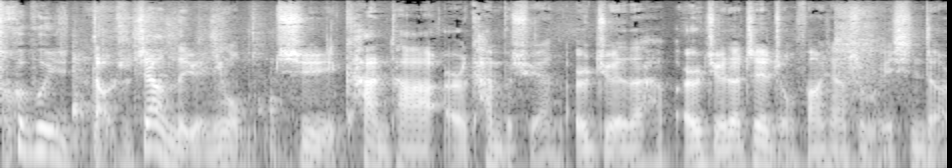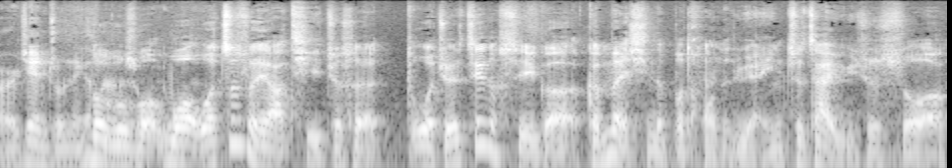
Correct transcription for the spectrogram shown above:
会不会导致这样的原因？我们去看它而看不全，而觉得而觉得这种方向是唯心的，而建筑那个不不不，我我之所以要提，就是我觉得这个是一个根本性的不同的原因，就在于就是说，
